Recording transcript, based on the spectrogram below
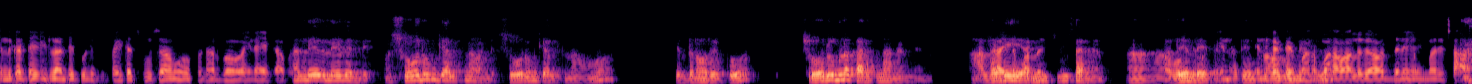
ఎందుకంటే ఇలాంటివి కొన్ని బయట చూసాము కొన్ని అనుభవం అయినాయి కాబట్టి. లేదు లేదండి. షోరూమ్కి వెళ్తున్నాం అండి షోరూమ్కి వెళ్తున్నాము ఇద్దరం రేపు. షోరూమ్లో కడుతున్నానండి నేను. ఆల్రెడీ ఆ, అదేం అదేం ఎందుకంటే మన మన వాళ్ళు కావద్దని మరి సార్.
